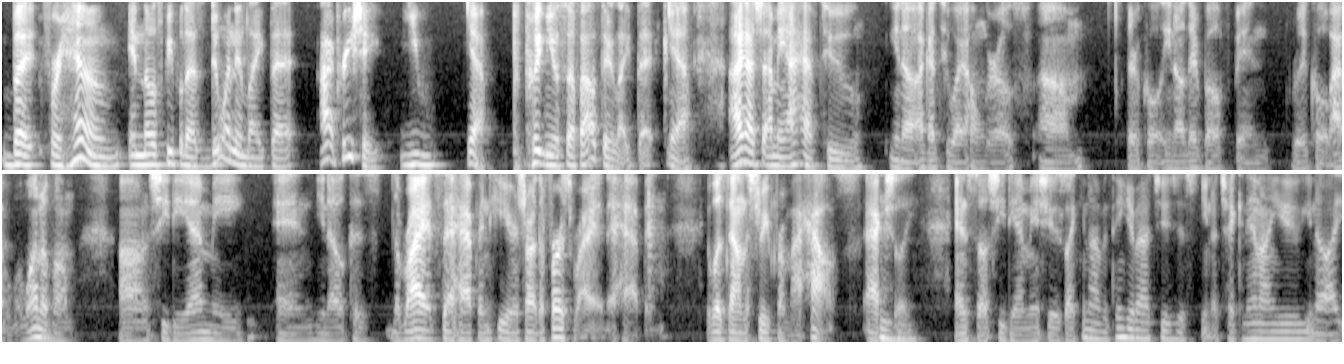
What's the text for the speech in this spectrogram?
But for him and those people that's doing it like that, I appreciate you. Yeah. p- putting yourself out there like that. Yeah, I got. I mean, I have two. You know, I got two white homegirls. Um, they're cool. You know, they've both been really cool. I, one of them, um, she DM'd me, and you know, because the riots that happened here in Charlotte, the first riot that happened, it was down the street from my house actually. And so she DM'd me and she was like, you know, I've been thinking about you, just, you know, checking in on you. You know, I,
